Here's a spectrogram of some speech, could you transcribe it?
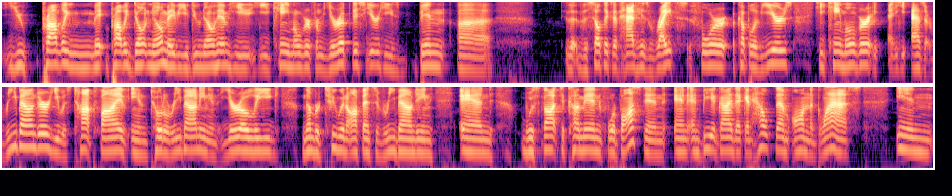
you probably may, probably don't know. Maybe you do know him. He he came over from Europe this year. He's been uh, the the Celtics have had his rights for a couple of years. He came over eh, he, as a rebounder. He was top five in total rebounding in the Euro League, number two in offensive rebounding, and was thought to come in for Boston and and be a guy that can help them on the glass in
